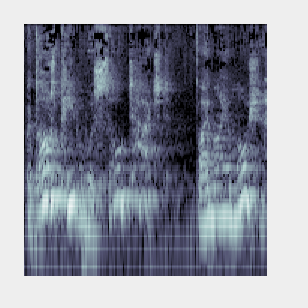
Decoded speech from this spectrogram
But those people were so touched by my emotion.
